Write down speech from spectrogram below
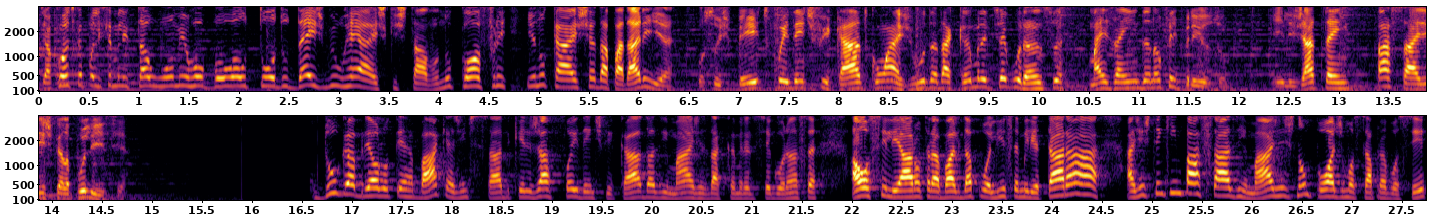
De acordo com a Polícia Militar, o homem roubou ao todo 10 mil reais que estavam no cofre e no caixa da padaria. O suspeito foi identificado com a ajuda da Câmara de Segurança, mas ainda não foi preso. Ele já tem passagens pela polícia do Gabriel Luterbach, a gente sabe que ele já foi identificado, as imagens da câmera de segurança auxiliaram o trabalho da Polícia Militar. Ah, a gente tem que embaçar as imagens, a gente não pode mostrar para você.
